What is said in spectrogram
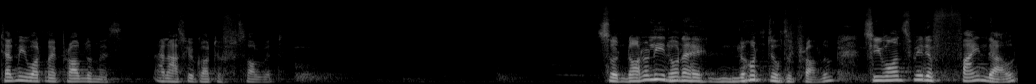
tell me what my problem is, and ask your God to solve it." So not only don't I not know the problem, she wants me to find out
